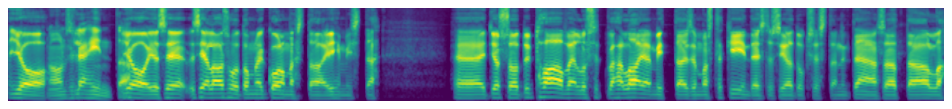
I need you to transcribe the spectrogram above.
Joo. No on sillä hintaa. Joo, ja se, siellä asuu tuommoinen 300 ihmistä. Ee, Et jos olet nyt haaveillut sit vähän laajamittaisemmasta kiinteistösijoituksesta, niin tämä saattaa olla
